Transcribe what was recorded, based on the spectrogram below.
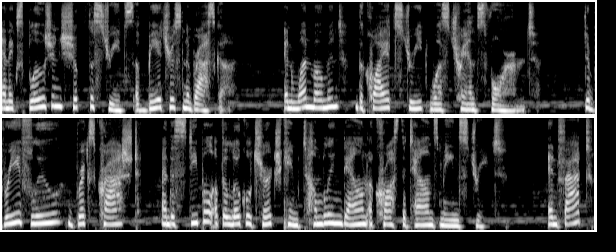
an explosion shook the streets of Beatrice, Nebraska. In one moment, the quiet street was transformed. Debris flew, bricks crashed, and the steeple of the local church came tumbling down across the town's main street. In fact,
